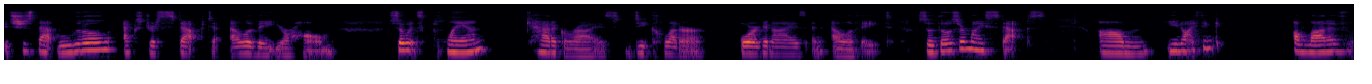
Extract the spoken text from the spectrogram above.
It's just that little extra step to elevate your home. So it's plan categorize declutter organize and elevate. So those are my steps um, you know, I think a lot of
